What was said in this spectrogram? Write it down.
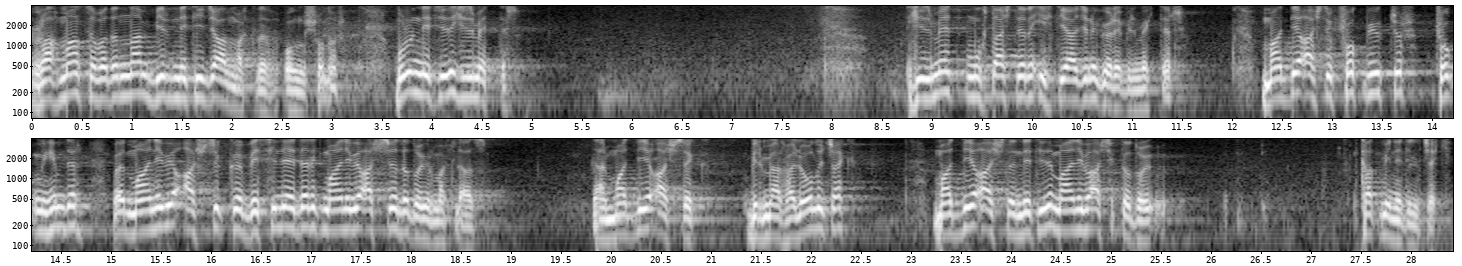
Rahman sıfatından bir netice almakla olmuş olur. Bunun neticede hizmettir. Hizmet muhtaçların ihtiyacını görebilmektir. Maddi açlık çok büyüktür, çok mühimdir ve manevi açlık vesile ederek manevi açlığı da doyurmak lazım. Yani maddi açlık bir merhale olacak. Maddi açlığın neticede manevi açlık da doy- tatmin edilecek.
